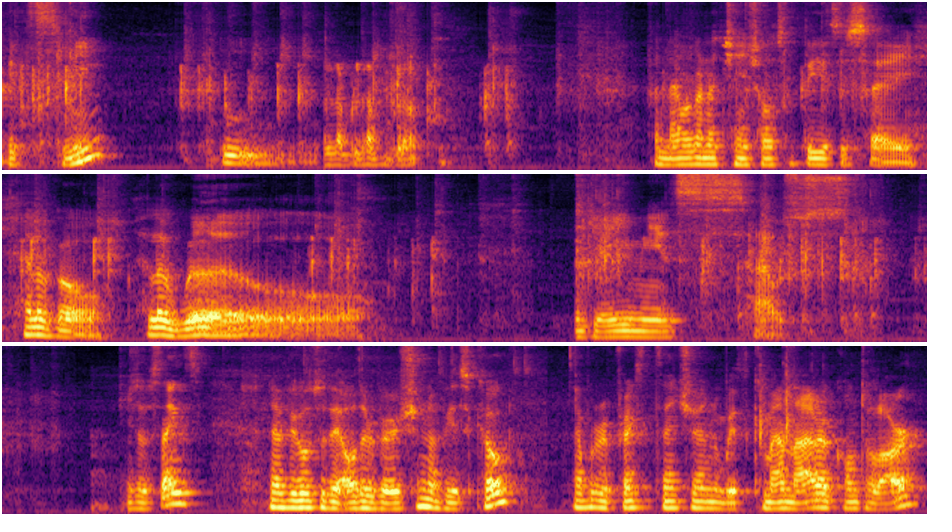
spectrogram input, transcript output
it's me. Ooh, blah, blah, blah. And now we're gonna change also these to say, hello Go, hello Will, Jamie's house. Change those things. Now if we go to the other version of VS Code. I would refresh attention with Command R or Control R.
